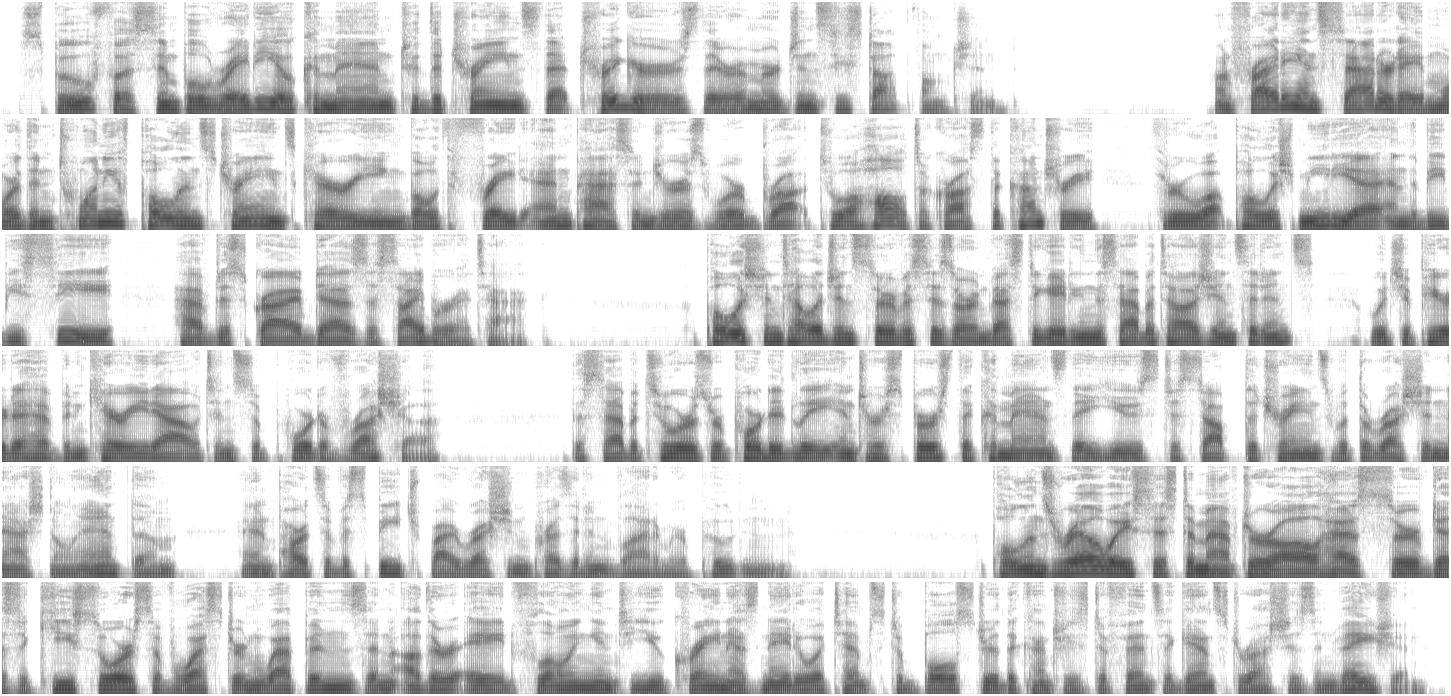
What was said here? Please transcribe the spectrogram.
Spoof a simple radio command to the trains that triggers their emergency stop function. On Friday and Saturday, more than 20 of Poland's trains carrying both freight and passengers were brought to a halt across the country through what Polish media and the BBC have described as a cyber attack. Polish intelligence services are investigating the sabotage incidents, which appear to have been carried out in support of Russia. The saboteurs reportedly interspersed the commands they used to stop the trains with the Russian national anthem and parts of a speech by Russian President Vladimir Putin. Poland's railway system, after all, has served as a key source of Western weapons and other aid flowing into Ukraine as NATO attempts to bolster the country's defense against Russia's invasion.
